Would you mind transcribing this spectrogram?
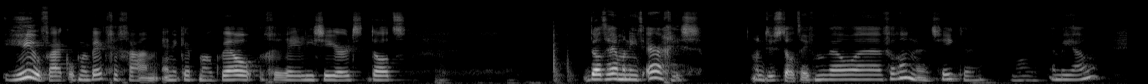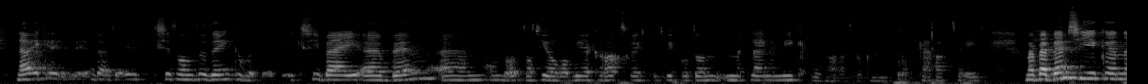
heel vaak op mijn bek gegaan. En ik heb me ook wel gerealiseerd dat dat helemaal niet erg is. En Dus dat heeft me wel eh, veranderd, zeker. Mooi. En bij jou? Nou, ik, eh, dat, ik zit dan te denken, ik zie bij eh Bem, ehm, omdat dat hij al wat meer karakter heeft ontwikkeld dan mijn kleine Mick, hoewel dat ook een karakter is. Maar bij Bem zie ik een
